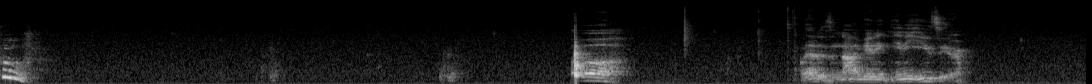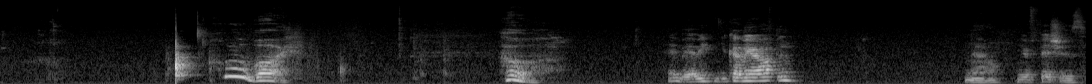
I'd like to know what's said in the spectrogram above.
Whew. Oh. That is not getting any easier. Oh boy. Oh. Hey baby, you come here often? No, you're fishes.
